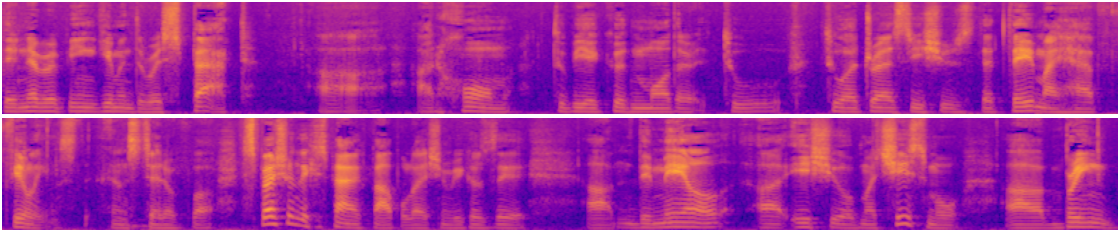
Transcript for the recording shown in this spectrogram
they're never being given the respect uh, at home to be a good mother to to address issues that they might have feelings instead of uh, especially in the Hispanic population because they the male uh, issue of machismo uh, bring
